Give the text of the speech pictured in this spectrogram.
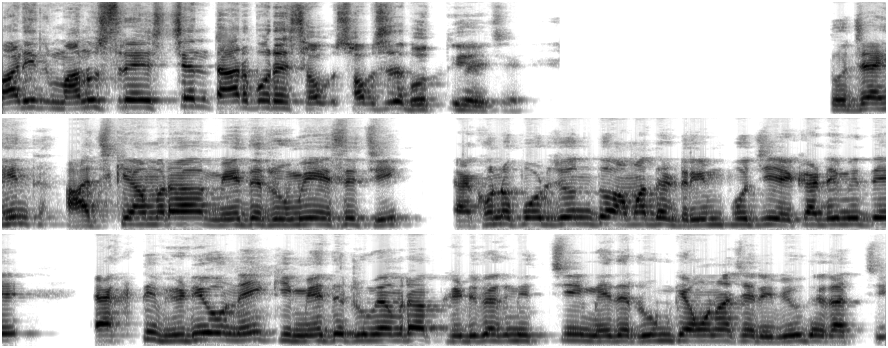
বাড়ির মানুষরা এসেছেন তারপরে সব সবশেষে ভর্তি হয়েছে। তো জয় হিন্দ আজকে আমরা মেয়েদের রুমে এসেছি। এখনও পর্যন্ত আমাদের ড্রিম ফোজি একাডেমিতে একটি ভিডিও নেই কি মেয়েদের রুমে আমরা ফিডব্যাক নিচ্ছি, মেয়েদের রুম কেমন আছে রিভিউ দেখাচ্ছি।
